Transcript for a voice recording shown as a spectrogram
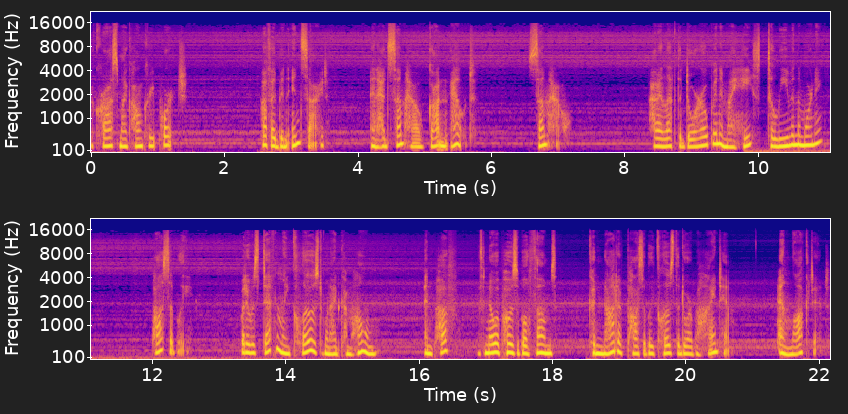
across my concrete porch. Puff had been inside and had somehow gotten out. Somehow. Had I left the door open in my haste to leave in the morning? Possibly. But it was definitely closed when I'd come home, and Puff, with no opposable thumbs, could not have possibly closed the door behind him and locked it.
